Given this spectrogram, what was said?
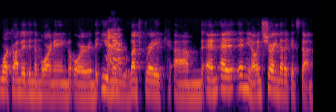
work on it in the morning or in the evening yeah. lunch break um, and, and and you know ensuring that it gets done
